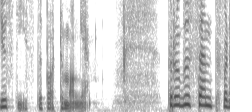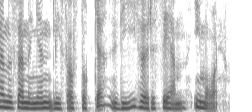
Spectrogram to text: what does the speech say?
justisdepartementet. Produsent for denne sendingen, Lisa Stokke. Vi høres igjen i morgen.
